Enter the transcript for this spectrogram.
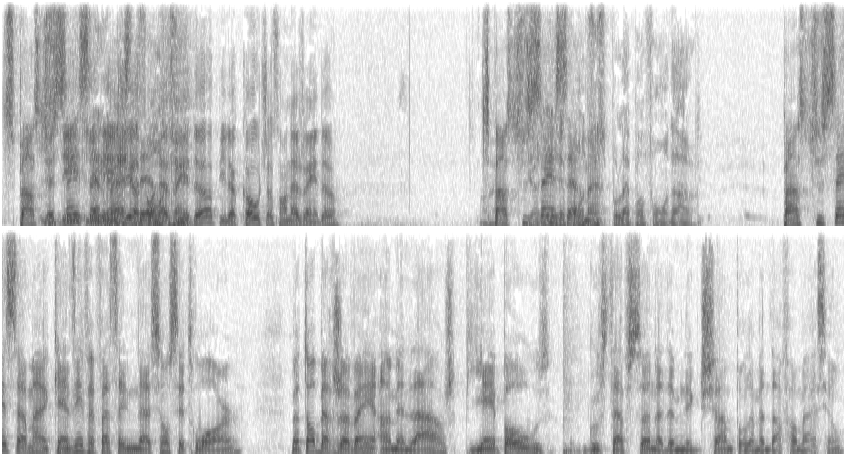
tu penses le sincèrement... Le a son agenda, puis le coach a son agenda. Tu penses-tu sincèrement... juste pour la profondeur. Penses-tu sincèrement que le Canadien fait face à l'élimination, c'est 3-1? Mettons, Bergevin emmène large, puis il impose Gustafsson à Dominique Duchamp pour le mettre dans la formation.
